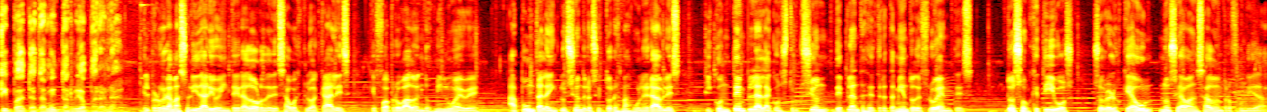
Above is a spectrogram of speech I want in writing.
tipo de tratamiento al río Paraná. El programa solidario e integrador de desagües cloacales, que fue aprobado en 2009, apunta a la inclusión de los sectores más vulnerables y contempla la construcción de plantas de tratamiento de fluentes, dos objetivos sobre los que aún no se ha avanzado en profundidad.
